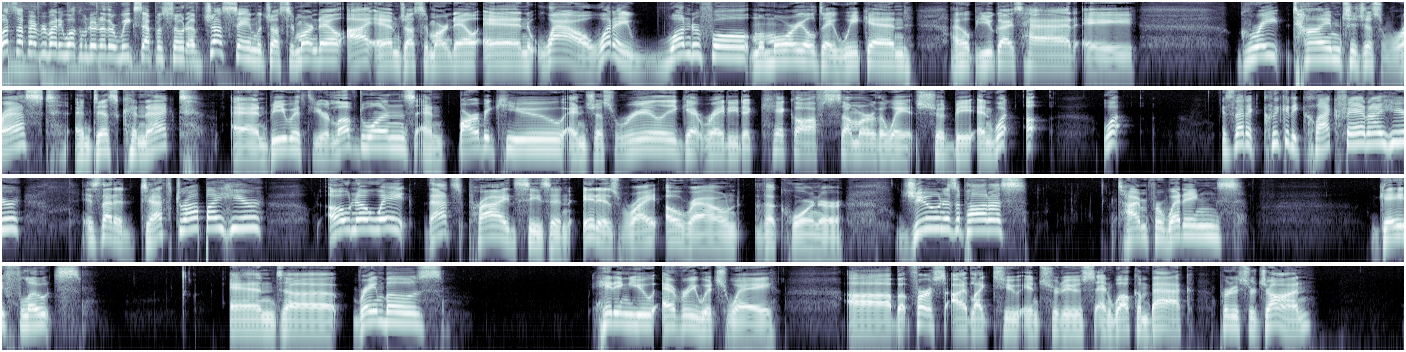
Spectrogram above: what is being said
What's up, everybody? Welcome to another week's episode of Just Saying with Justin Martindale. I am Justin Martindale, and wow, what a wonderful Memorial Day weekend. I hope you guys had a great time to just rest and disconnect and be with your loved ones and barbecue and just really get ready to kick off summer the way it should be. And what, uh, what? Is that a clickety clack fan I hear? Is that a death drop I hear? Oh, no, wait. That's Pride season. It is right around the corner. June is upon us. Time for weddings, gay floats, and uh, rainbows hitting you every which way. Uh, but first, I'd like to introduce and welcome back producer John.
